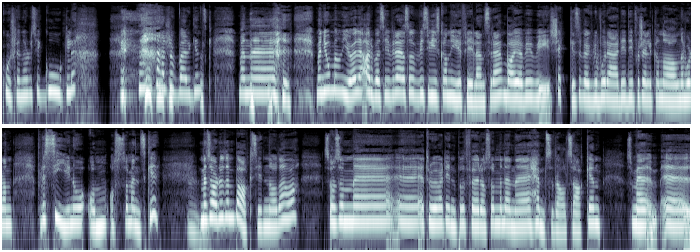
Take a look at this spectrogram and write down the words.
koselig når du sier 'google'. Det er så bergensk. Men, eh, men, jo, men gjør det. Arbeidsgivere, altså hvis vi skal ha nye frilansere, hva gjør vi? Vi sjekker selvfølgelig hvor er de, de forskjellige kanalene, hvordan For det sier noe om oss som mennesker. Mm. Men så har du den baksiden av det òg. Sånn som eh, eh, Jeg tror vi har vært inne på det før også, med denne Hemsedal-saken som jeg eh,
